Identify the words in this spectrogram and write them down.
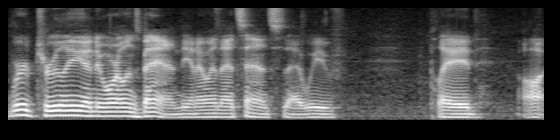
we're truly a New Orleans band. You know, in that sense that we've played. Uh,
